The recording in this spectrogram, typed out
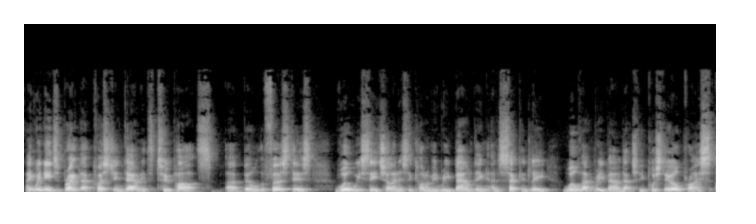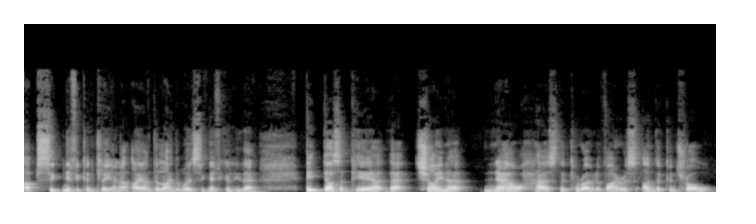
I think we need to break that question down into two parts, uh, Bill. The first is will we see China's economy rebounding? And secondly, will that rebound actually push the oil price up significantly? And I, I underline the word significantly there. It does appear that China now has the coronavirus under control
